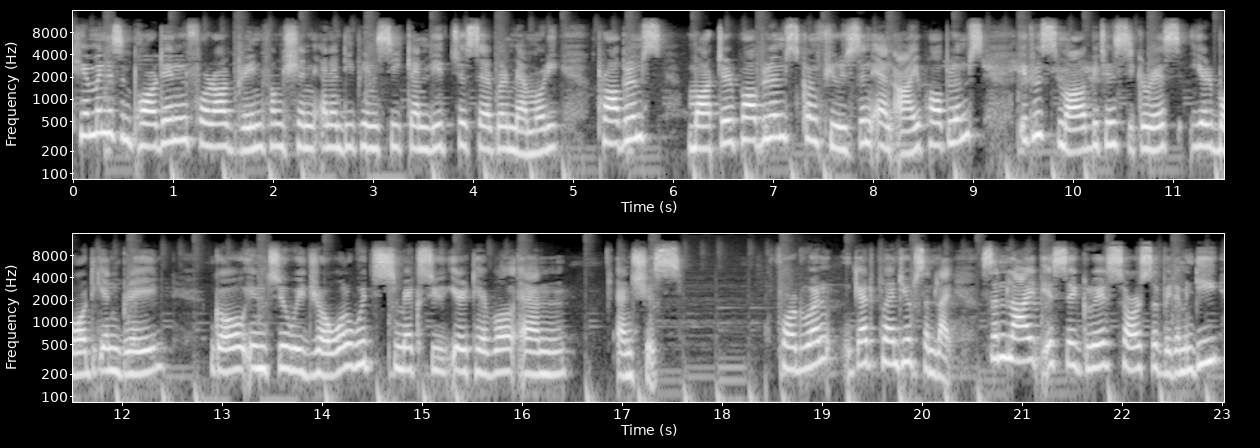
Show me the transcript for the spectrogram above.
Thiamine is important for our brain function, and a deficiency can lead to several memory problems, motor problems, confusion, and eye problems. If you smoke between cigarettes, your body and brain go into withdrawal, which makes you irritable and anxious. Fourth one, get plenty of sunlight. Sunlight is a great source of vitamin D.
